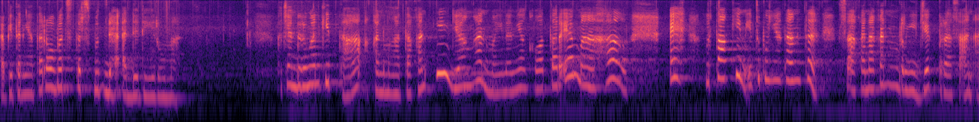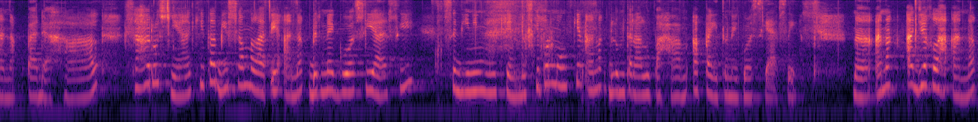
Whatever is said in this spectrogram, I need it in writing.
tapi ternyata robot tersebut sudah ada di rumah. Kecenderungan kita akan mengatakan, ih jangan mainannya kotor, eh mahal. Eh letakin itu punya tante. Seakan-akan merijek perasaan anak. Padahal seharusnya kita bisa melatih anak bernegosiasi sedini mungkin. Meskipun mungkin anak belum terlalu paham apa itu negosiasi. Nah anak ajaklah anak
